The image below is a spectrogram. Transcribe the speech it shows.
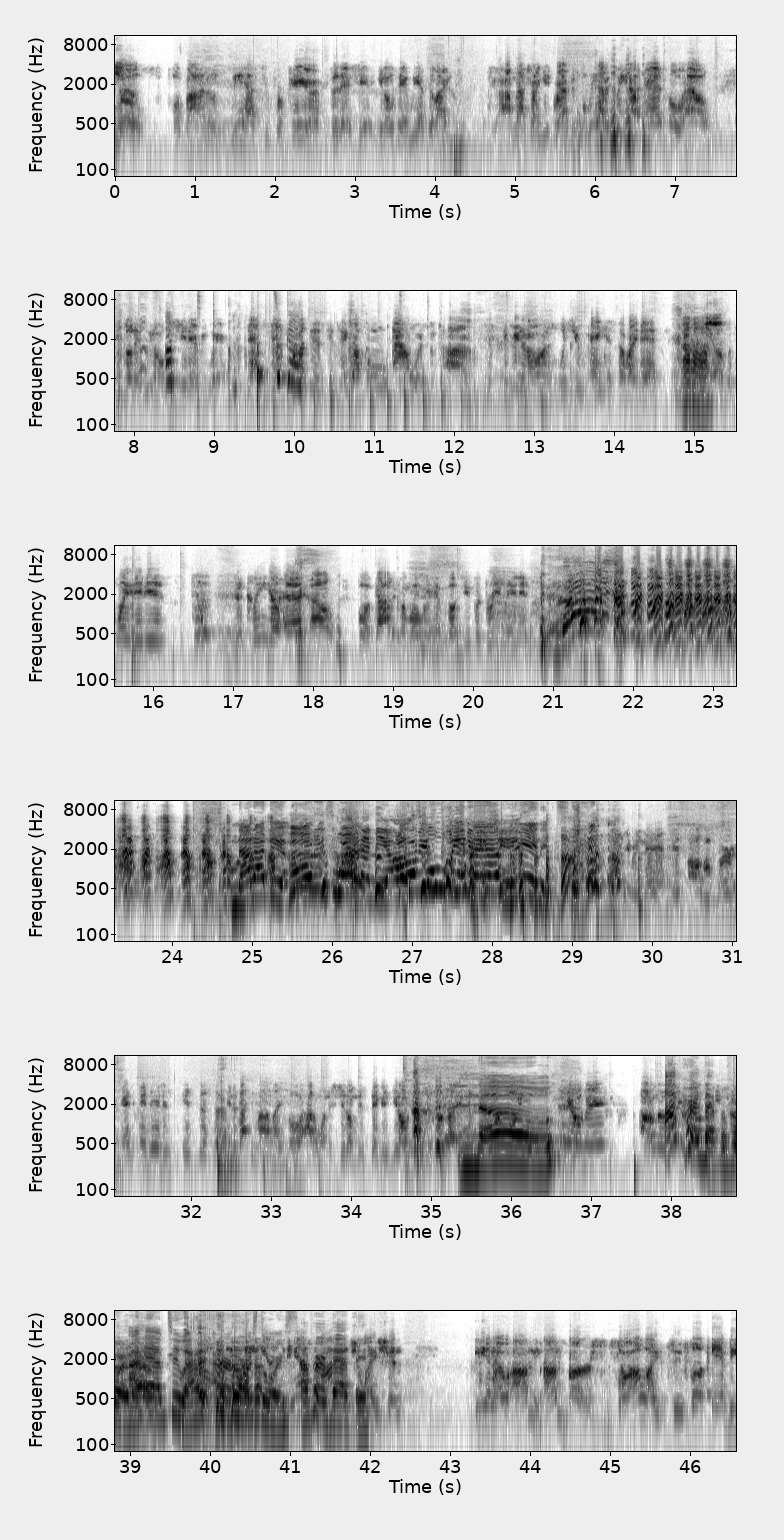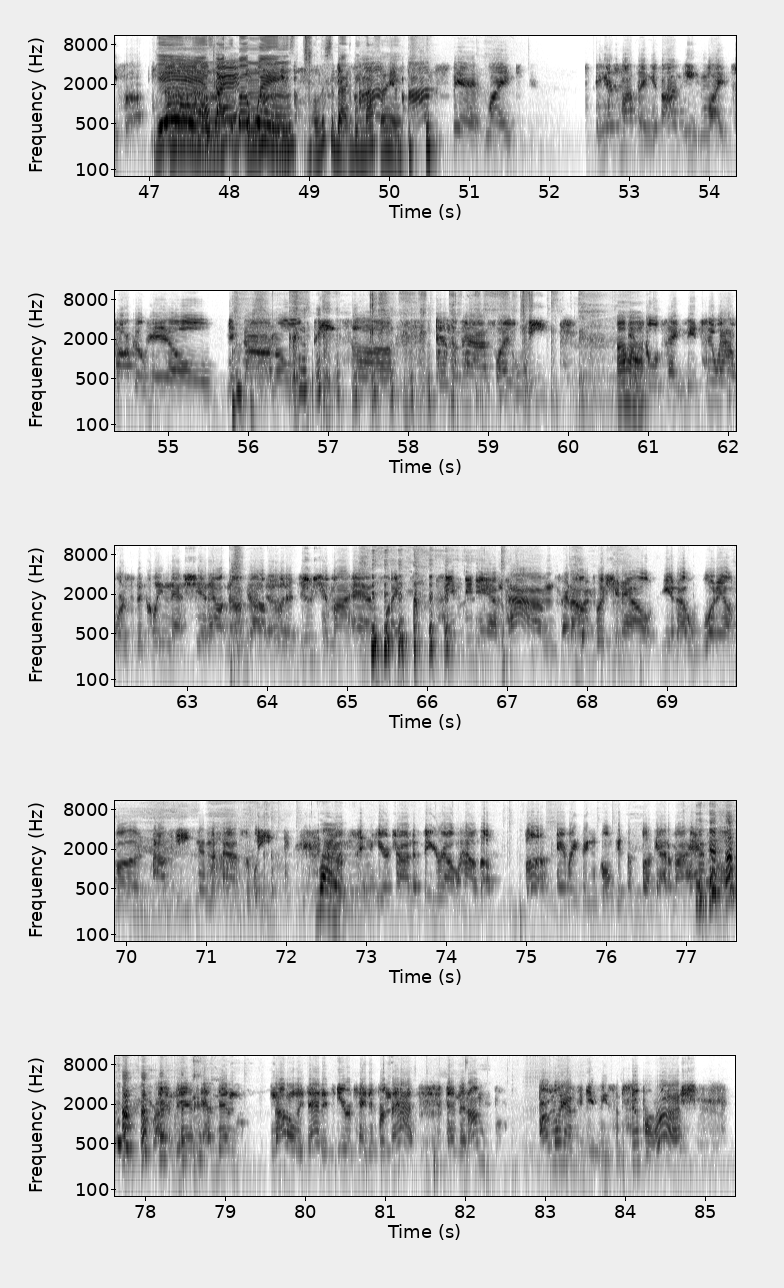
So for bottoms, we have to prepare for that shit. You know what I'm saying? We have to like, I'm not trying to get graphic, but we got to clean our asshole out so that we don't shit everywhere. That, that process can take a whole hour sometimes, depending on what you ate and stuff like that. Uh-huh. You know the point it is to, to clean your ass out for a guy to come over and fuck you for three minutes. Not I did all this work. I did all this two and a cleaning half shit. minutes. Then it's, it's just uh, in the back of your mind, like, oh, I don't want to shit on this nigga. You know, it's just, it's No. You know what I'm saying? I don't know. I've heard that before, I have too. I have heard horror stories. Here's I've heard bad things. You know, I'm I'm versed, so I like to fuck and be fucked. Yeah, it's like okay. it both ways. Well, this is about to be my I- friend. If I've spent like, here's my thing: if I'm eating like Taco Hell, McDonald's, pizza in the past like week, Uh huh. it's gonna take me two hours to clean that shit out, and I've got to put a douche in my ass like fifty damn times, and I'm pushing out, you know, whatever I've eaten in the past week. Right. And I'm sitting here trying to figure out how the fuck everything's gonna get the fuck out of my asshole. and then and then not only that, it's irritated from that, and then I'm I'm gonna have to get me some super rush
